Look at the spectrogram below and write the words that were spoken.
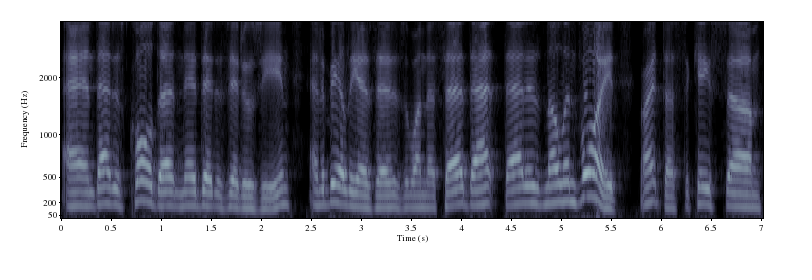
and that is called a neder zeruzin. And Rabbi Eliezer is the one that said that that is null and void. Right? That's the case. Um,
